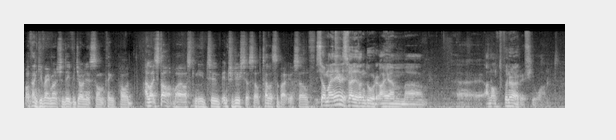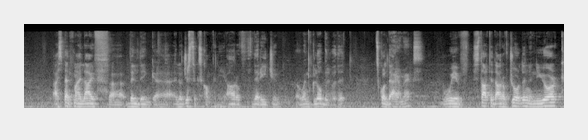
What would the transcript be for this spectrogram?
Well, thank you very much indeed for joining us on ThinkPod. I'd like to start by asking you to introduce yourself. Tell us about yourself. So, my name is Fadi Ghandour. I am uh, uh, an entrepreneur, if you want. I spent my life uh, building uh, a logistics company out of the region, I went global with it. It's called the Aramex. We've started out of Jordan and New York,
